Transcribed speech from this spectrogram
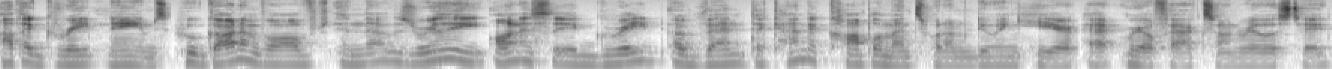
other great names who got involved. And that was really, honestly, a great event that kind of complements what I'm doing here at Real Facts on Real Estate.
